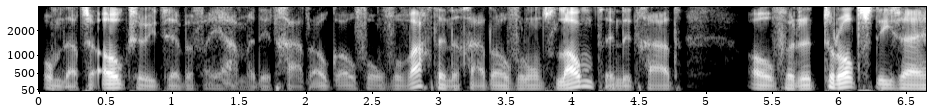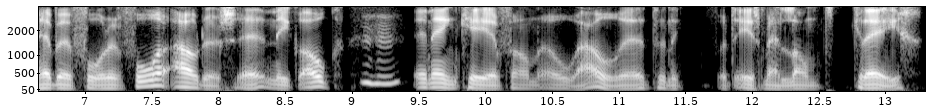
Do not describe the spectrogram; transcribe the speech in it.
Omdat ze ook zoiets hebben van ja, maar dit gaat ook over onverwacht. En het gaat over ons land. En dit gaat over de trots die zij hebben voor hun voorouders. Hè? En ik ook Mhm. in één keer van, oh wauw, toen ik voor het eerst mijn land kreeg,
